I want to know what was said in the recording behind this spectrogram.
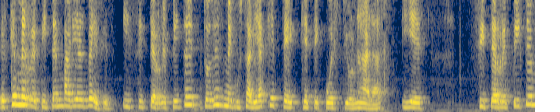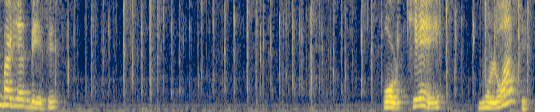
es que me repiten varias veces, y si te repiten, entonces me gustaría que te, que te cuestionaras, y es, si te repiten varias veces, ¿por qué no lo haces?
